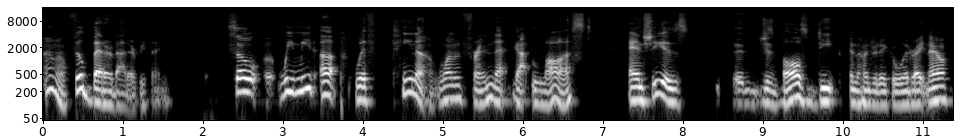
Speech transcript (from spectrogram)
I don't know, feel better about everything. So uh, we meet up with Tina, one friend that got lost, and she is uh, just balls deep in the Hundred Acre Wood right now.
